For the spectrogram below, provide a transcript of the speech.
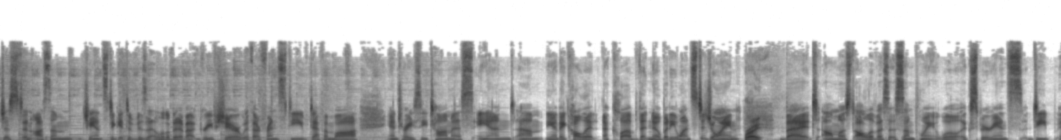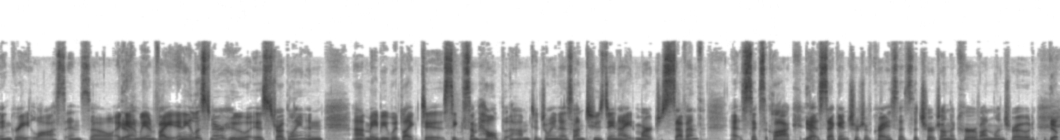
just an awesome chance to get to visit a little bit about Grief Share with our friend Steve Deffenbaugh and Tracy Thomas. And, um, you know, they call it a club that nobody wants to join. Right. But almost all of us at some point will experience deep and great loss. And so, again, Yeah. we invite any listener who is struggling and uh, maybe would like to seek some help um, to join us on Tuesday night, March 7th at 6 o'clock Yep. at Second Church of Christ. That's the church on the curve on Lynch Road. Yep.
